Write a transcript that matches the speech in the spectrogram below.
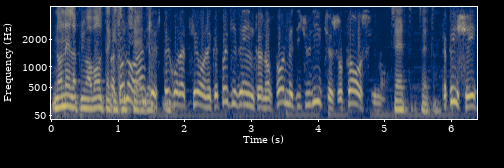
non è la prima volta Ma che sono succede. Sono anche speculazioni che poi diventano forme di giudizio sul prossimo. Certo, certo. Capisci?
